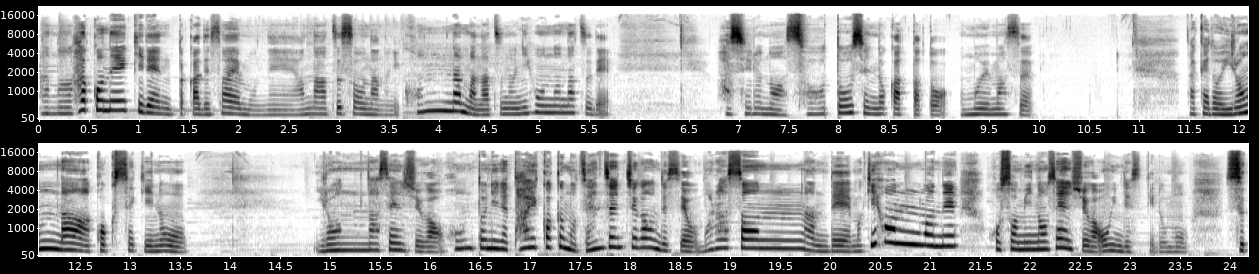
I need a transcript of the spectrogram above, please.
あの箱根駅伝とかでさえもねあんな暑そうなのにこんな真夏の日本の夏で走るのは相当しんどかったと思います。だけどいろんな国籍のいろんな選手が本当にね体格も全然違うんですよマラソンなんで、まあ、基本はね細身の選手が多いんですけどもすっ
